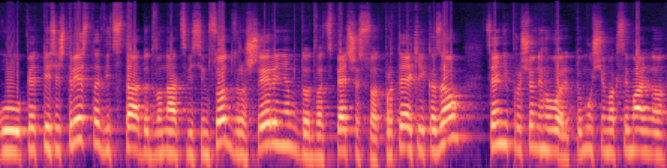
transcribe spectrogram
у 5300 від 100 до 12800 з розширенням до 25600. Проте, як я казав, це ні про що не говорить, тому що максимально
